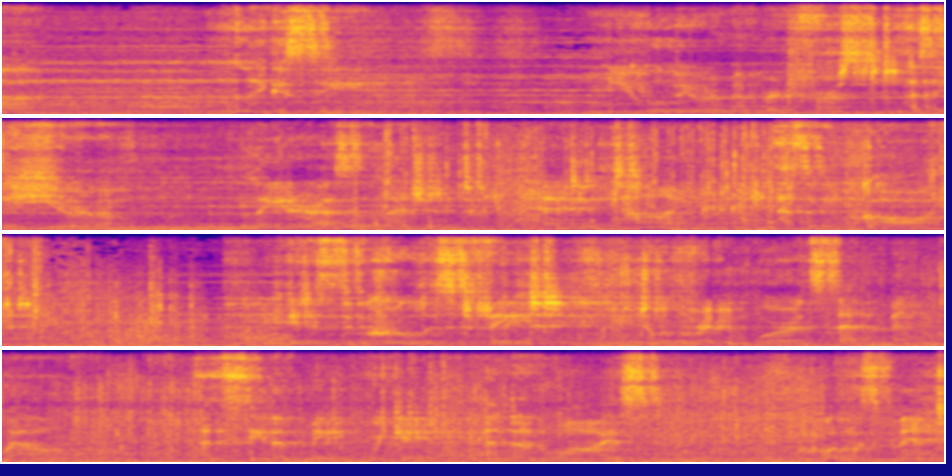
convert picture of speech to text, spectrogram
a legacy. You will be remembered first as a hero, later as a legend, and in time as a god. It is the cruelest fate to have written words that meant well and see them made wicked and unwise. What was meant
